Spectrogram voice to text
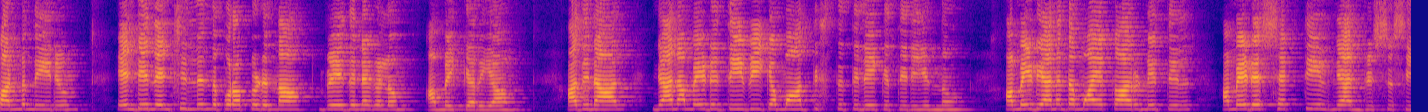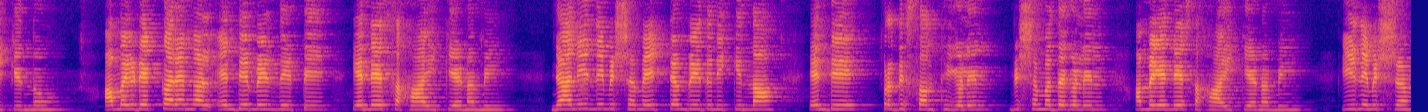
കണ്ണുനീരും എന്റെ നെഞ്ചിൽ നിന്ന് പുറപ്പെടുന്ന വേദനകളും അമ്മയ്ക്കറിയാം. അതിനാൽ ഞാൻ അമ്മയുടെ ദൈവിക മാധ്യസ്ഥത്തിലേക്ക് തിരിയുന്നു. അമ്മയുടെ അനന്തമായ കാരുണ്യത്തിൽ അമ്മയുടെ ശക്തിയിൽ ഞാൻ വിശ്വസിക്കുന്നു. അമ്മയുടെ കരങ്ങൾ എന്റെ മേൽ നീട്ടി എന്നെ സഹായിക്കണമേ. ഞാൻ ഈ നിമിഷം ഏറ്റവും വേദനിക്കുന്ന എന്റെ പ്രതിസന്ധികളിൽ വിഷമതകളിൽ അമ്മ എന്നെ സഹായിക്കണമേ. ഈ നിമിഷം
